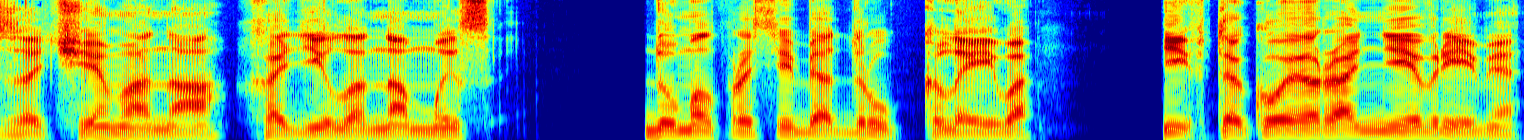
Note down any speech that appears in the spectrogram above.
Зачем она ходила на мыс? Думал про себя друг Клейва. И в такое раннее время.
